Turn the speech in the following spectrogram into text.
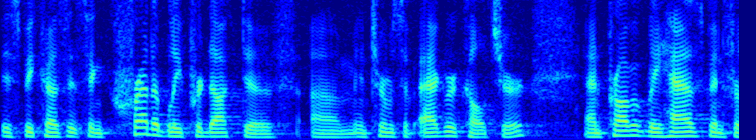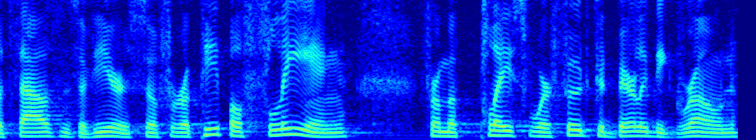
is because it's incredibly productive um, in terms of agriculture and probably has been for thousands of years. So, for a people fleeing from a place where food could barely be grown,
